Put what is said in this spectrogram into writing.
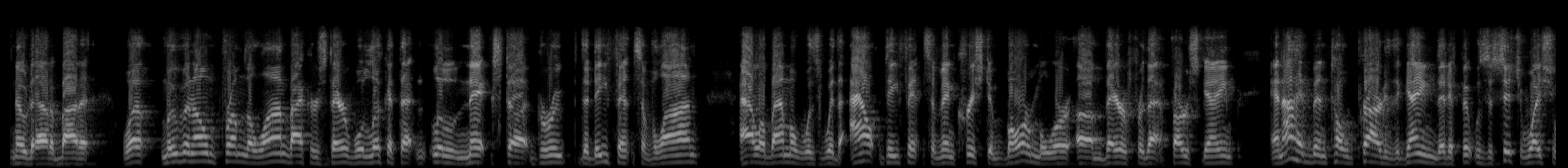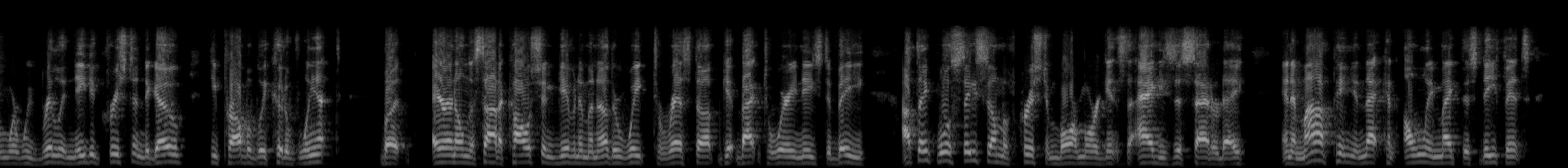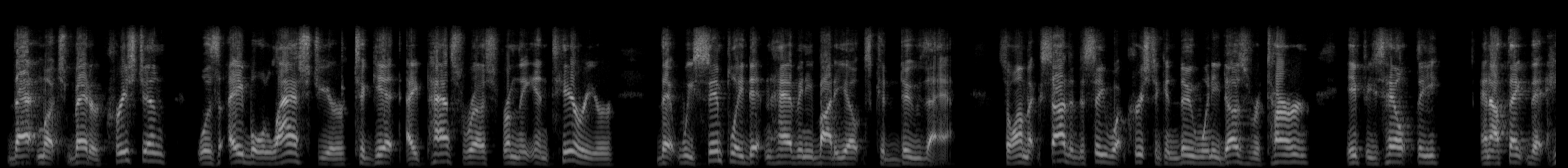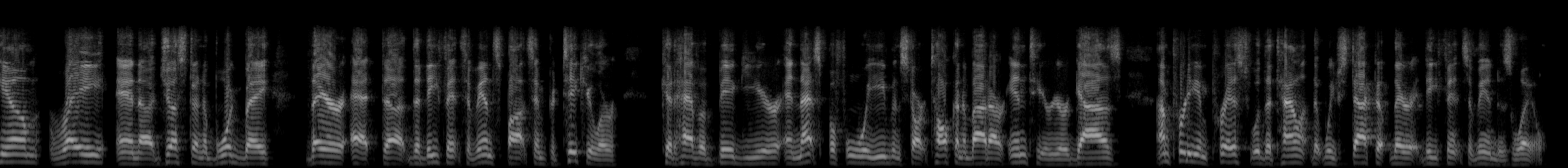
No doubt about it. Well, moving on from the linebackers there, we'll look at that little next uh, group, the defensive line. Alabama was without defensive end Christian Barmore um, there for that first game. And I had been told prior to the game that if it was a situation where we really needed Christian to go, he probably could have went. But Aaron on the side of caution, giving him another week to rest up, get back to where he needs to be. I think we'll see some of Christian Barmore against the Aggies this Saturday. And in my opinion, that can only make this defense that much better. Christian was able last year to get a pass rush from the interior that we simply didn't have anybody else could do that. So I'm excited to see what Christian can do when he does return, if he's healthy. And I think that him, Ray, and uh, Justin Eboigbe there at uh, the defensive end spots in particular could have a big year. And that's before we even start talking about our interior guys. I'm pretty impressed with the talent that we've stacked up there at defensive end as well.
